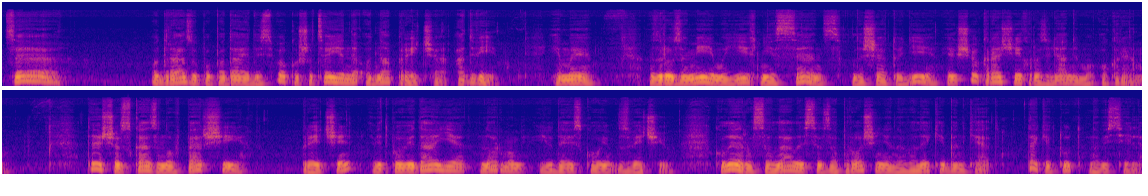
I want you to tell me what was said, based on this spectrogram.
це одразу попадає десь в око, що це є не одна притча, а дві. І ми зрозуміємо їхній сенс лише тоді, якщо краще їх розглянемо окремо. Те, що сказано в першій притчі, відповідає нормам юдейського звичаю, коли розсилалися запрошення на великий бенкет, так як тут на весілля.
